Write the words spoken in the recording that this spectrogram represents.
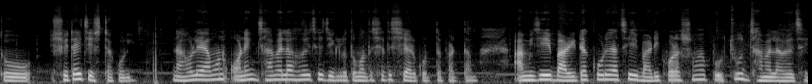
তো সেটাই চেষ্টা করি। না হলে এমন অনেক ঝামেলা হয়েছে যেগুলো তোমাদের সাথে শেয়ার করতে পারতাম। আমি যে এই বাড়িটা করে আছি, এই বাড়ি করার সময় প্রচুর ঝামেলা হয়েছে।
